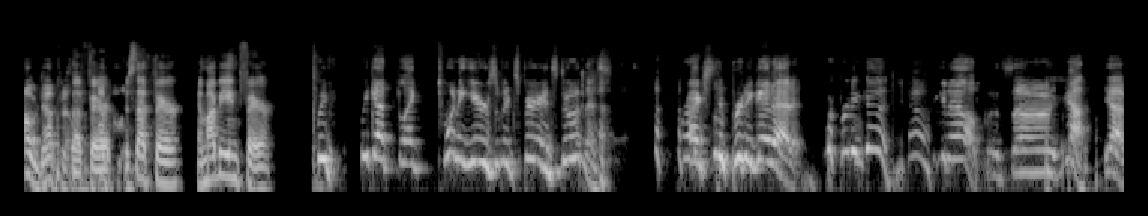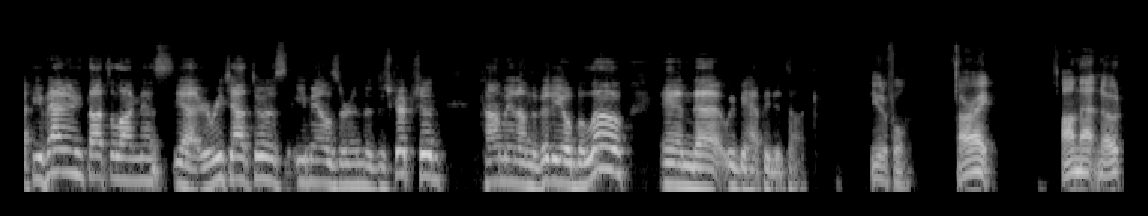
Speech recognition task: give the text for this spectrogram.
Oh, definitely. Is that fair? Definitely. Is that fair? Am I being fair? We we got like 20 years of experience doing this. We're actually pretty good at it we're pretty good. Yeah. We can help. So yeah, yeah. If you've had any thoughts along this, yeah, reach out to us. Emails are in the description. Comment on the video below, and uh, we'd be happy to talk. Beautiful. All right. On that note,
